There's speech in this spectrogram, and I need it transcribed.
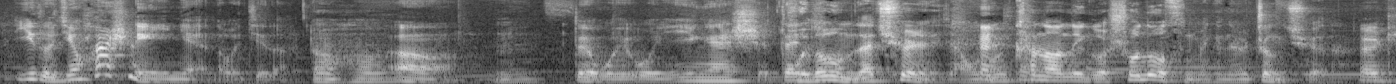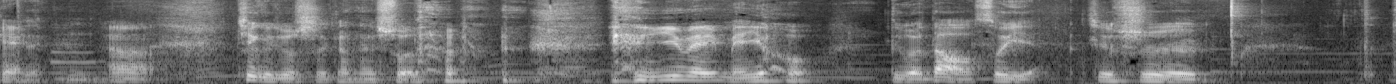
一朵金花是零一年的，我记得。嗯哼，嗯嗯，对我我应该是。回头我们再确认一下，我们看到那个 show notes 里面肯定是正确的。OK，对，嗯，嗯，这个就是刚才说的，因为没有得到，所以就是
